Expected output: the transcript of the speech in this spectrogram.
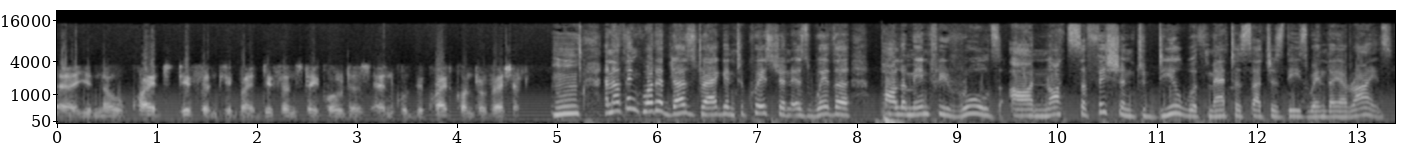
uh, you know, quite differently by different stakeholders and could be quite controversial. Mm. And I think what it does drag into question is whether parliamentary rules are not sufficient to deal with matters such as these when they arise.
